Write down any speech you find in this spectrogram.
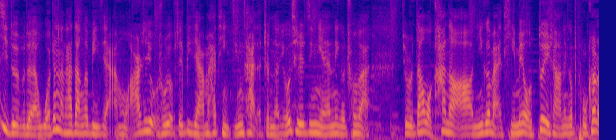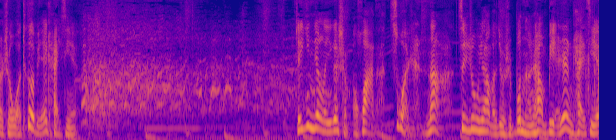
系，对不对？我就拿它当个 BGM，而且有时候有些 BGM 还挺精彩的，真的。尤其是今年那个春晚，就是当我看到啊尼格买提没有对上那个扑克的时候，我特别开心。这印证了一个什么话呢？做人呐，最重要的就是不能让别人开心。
